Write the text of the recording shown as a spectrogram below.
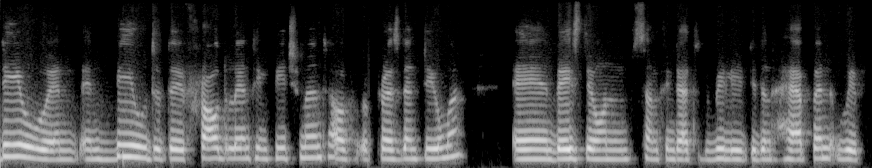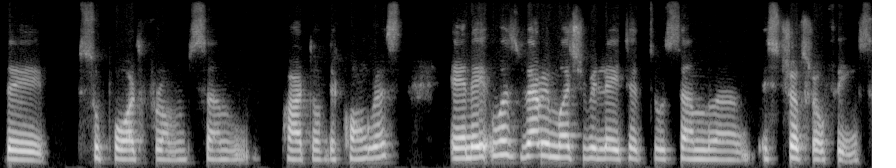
deal and, and build the fraudulent impeachment of President Dilma and based on something that really didn't happen with the support from some part of the Congress. And it was very much related to some um, structural things.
